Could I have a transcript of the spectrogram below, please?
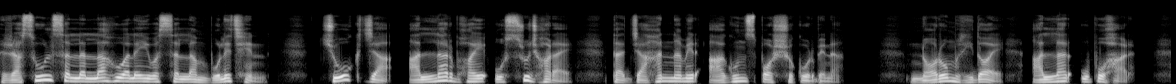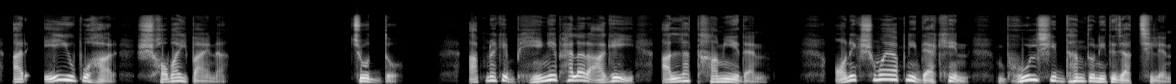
রাসূল সাল্লাল্লাহু আলাইসাল্লাম বলেছেন, চোখ যা আল্লাহর ভয়ে অশ্রু ঝরায়, তা জাহান্নামের আগুন স্পর্শ করবে না। নরম হৃদয় আল্লাহর উপহার, আর এই উপহার সবাই পায় না। চোদ্দ। আপনাকে ভেঙে ফেলার আগেই আল্লাহ থামিয়ে দেন। অনেক সময় আপনি দেখেন ভুল সিদ্ধান্ত নিতে যাচ্ছিলেন,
